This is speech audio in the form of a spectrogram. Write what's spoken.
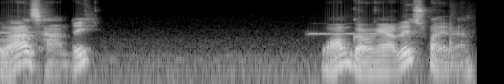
Well, that's handy. Well, I'm going out this way then.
